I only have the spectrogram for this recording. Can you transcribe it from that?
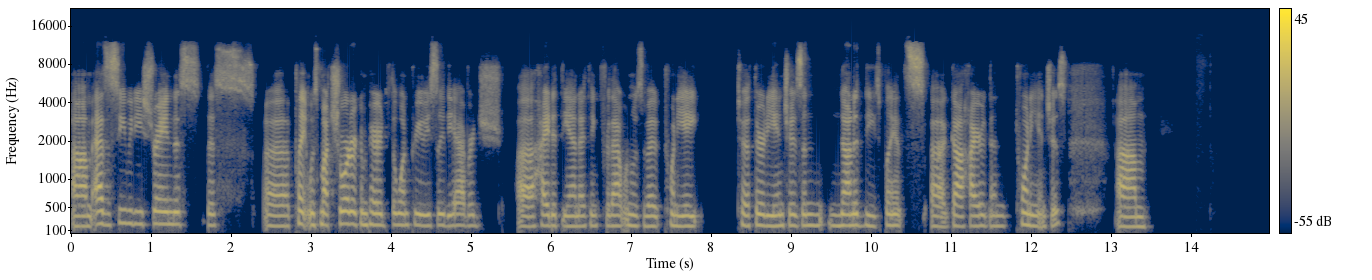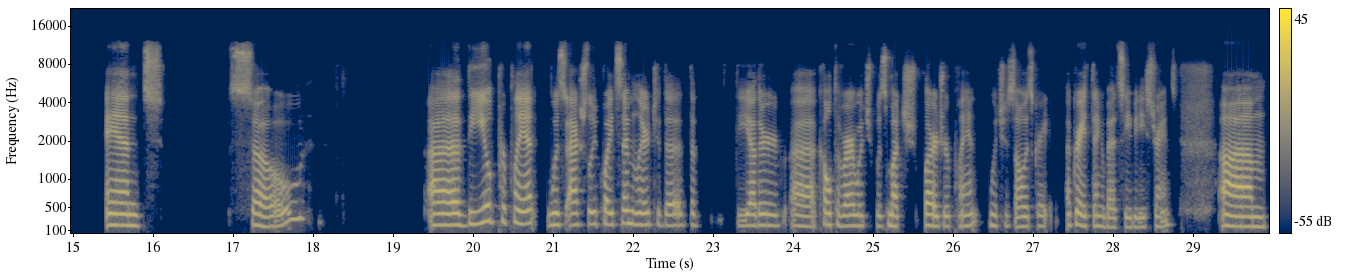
Um, as a CBD strain, this this uh, plant was much shorter compared to the one previously. The average uh, height at the end, I think, for that one was about 28 to 30 inches, and none of these plants uh, got higher than 20 inches. Um, and so uh, the yield per plant was actually quite similar to the the, the other uh, cultivar, which was much larger plant, which is always great a great thing about CBD strains. Um,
